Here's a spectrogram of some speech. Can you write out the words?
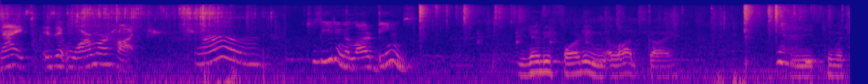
nice. Is it warm or hot? Wow. She's eating a lot of beans. You're gonna be farting a lot, Sky. You eat too much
